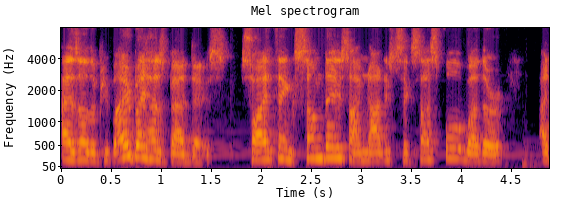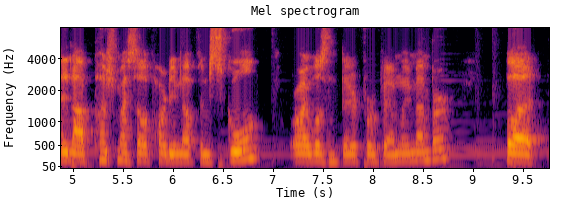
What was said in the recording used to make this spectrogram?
as other people, everybody has bad days. So, I think some days I'm not as successful, whether I did not push myself hard enough in school or I wasn't there for a family member. But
